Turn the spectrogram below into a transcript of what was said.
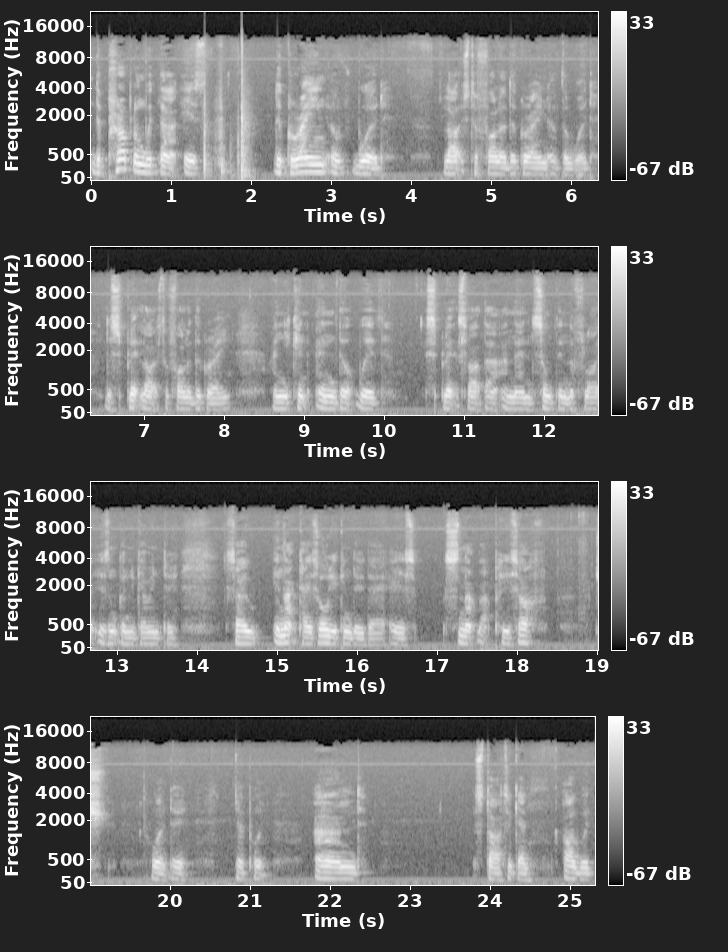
the problem with that is the grain of wood likes to follow the grain of the wood. The split likes to follow the grain and you can end up with splits like that and then something the flight isn't going to go into. So in that case all you can do there is snap that piece off. I won't do it, no point. And start again. I would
